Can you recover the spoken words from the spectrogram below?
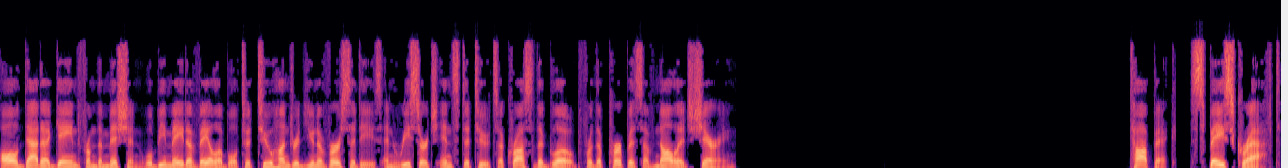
All data gained from the mission will be made available to 200 universities and research institutes across the globe for the purpose of knowledge sharing. Topic: Spacecraft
